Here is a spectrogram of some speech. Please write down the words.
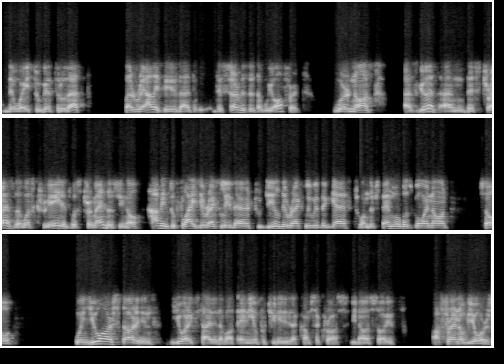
the way to get through that. But reality is that the services that we offered were not as good. And the stress that was created was tremendous, you know, having to fly directly there to deal directly with the guests, to understand what was going on. So when you are starting, you are excited about any opportunity that comes across, you know. So if a friend of yours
